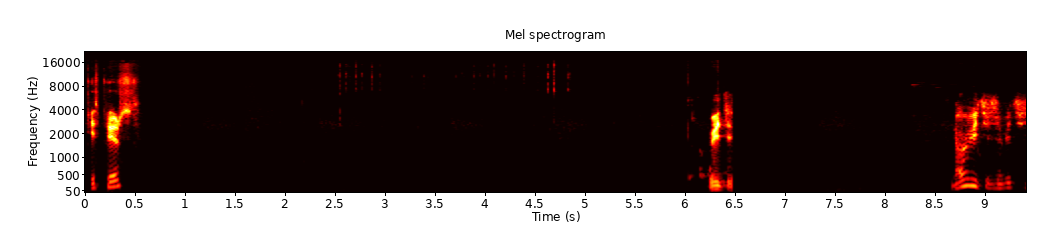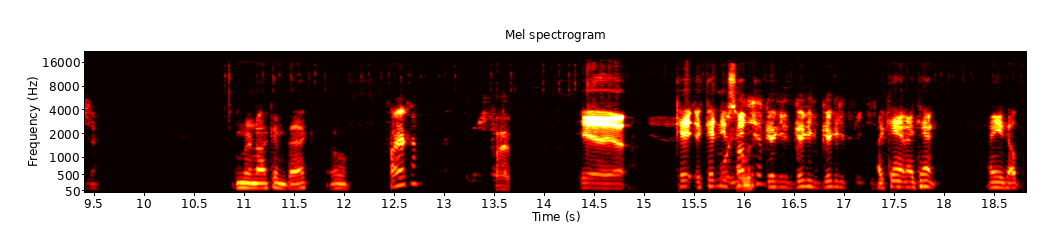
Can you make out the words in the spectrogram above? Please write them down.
He's pierced. Видите? Давай Витязи, Витязи. I'm gonna knock him back. Oh, Фаера? Yeah. Can, can you Ой, swap Витязь, him? горит, горит, горит, Витязь. I can't. I can't. I need help.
